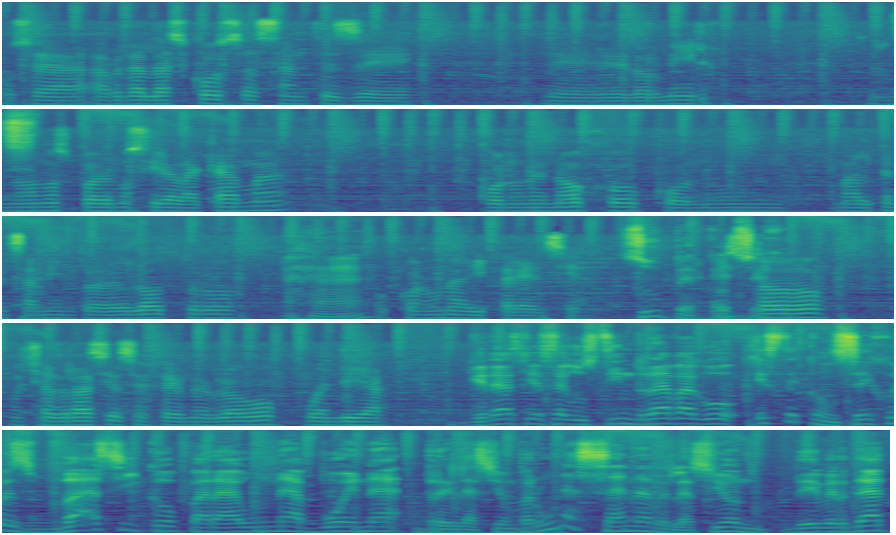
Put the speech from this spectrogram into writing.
O sea, hablar las cosas antes de, de dormir. No nos podemos ir a la cama con un enojo, con un mal pensamiento del otro o con una diferencia. Súper consejo. Es todo. Muchas gracias FM Globo. Buen día. Gracias Agustín Rábago. Este consejo es básico para una buena relación, para una sana relación. De verdad,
